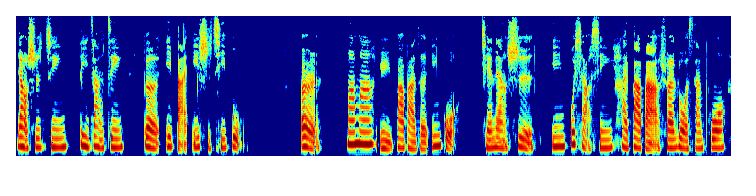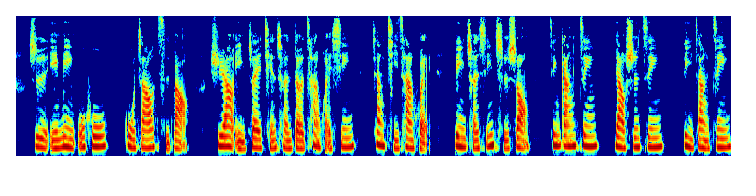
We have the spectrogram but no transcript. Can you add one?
药师经》《地藏经》各一百一十七部。二、妈妈与爸爸的因果，前两世因不小心害爸爸摔落山坡。是一命呜呼，故遭此报。需要以最虔诚的忏悔心向其忏悔，并诚心持诵《金刚经》《药师经》《地藏经》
